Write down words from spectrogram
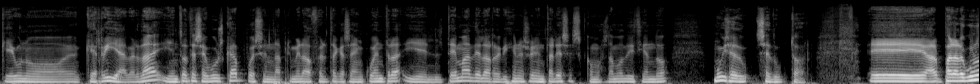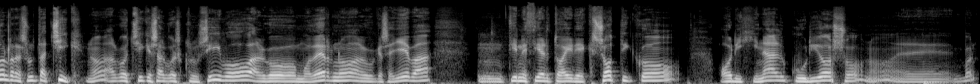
que uno querría, ¿verdad? Y entonces se busca pues en la primera oferta que se encuentra y el tema de las religiones orientales es, como estamos diciendo, muy seductor. Eh, para algunos resulta chic, ¿no? Algo chic es algo exclusivo, algo moderno, algo que se lleva, mm, tiene cierto aire exótico, original, curioso, ¿no? Eh, bueno,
